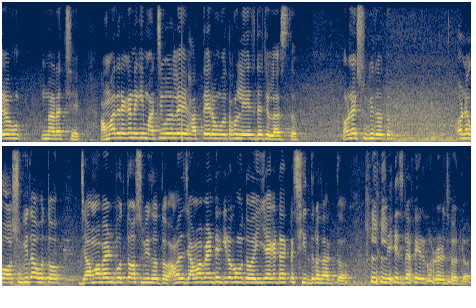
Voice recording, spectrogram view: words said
এরকম নাড়াচ্ছে। আমাদের এখানে কি মাছি বসলে হাতে এরকম তখন লেজটা চলে আসতো। অনেক সুবিধা হতো। অনেক অসুবিধাও হতো। জামা প্যান্ট পরতে অসুবিধা হতো। আমাদের জামা প্যান্টের কীরকম হতো, এই জায়গাটা একটা ছিদ্র থাকতো। লেজটা বের করার জন্য।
